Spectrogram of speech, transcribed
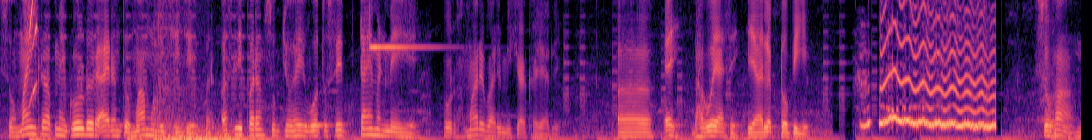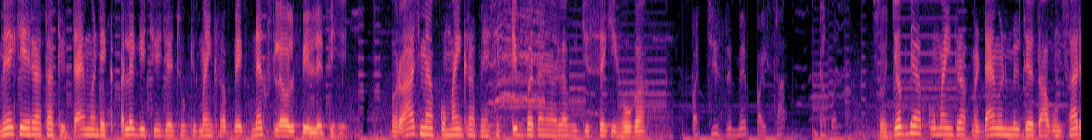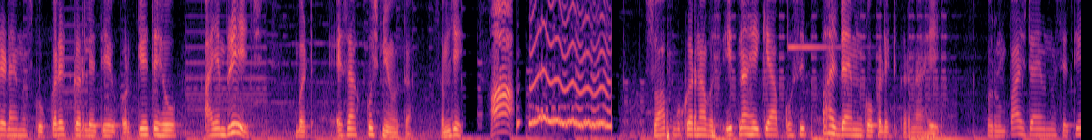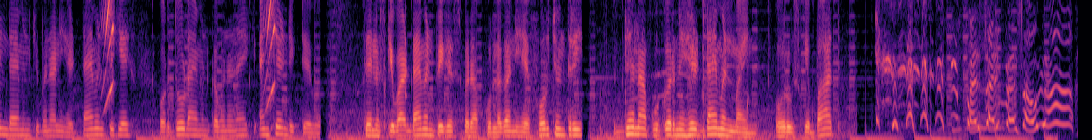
सो Minecraft में gold और iron तो मामूली चीज़ है पर असली परम सुख जो है वो तो सिर्फ़ डायमंड में ही है। और हमारे बारे में क्या ख्याल है? अ, ए भागो यहाँ से ये अलग टॉपिक है। सो so, हाँ मैं कह रहा था कि डायमंड एक अलग ही चीज़ है जो कि माइनक्राफ्ट में एक नेक्स्ट लेवल फील देती है। और आज मैं आपको माइनक्राफ्ट में ऐसी टिप बताने वाला हूँ जिससे कि होगा। 25 दिन में पैसा डबल सो so, जब भी आपको माइनक्राफ्ट में डायमंड मिलते हैं तो आप उन सारे डायमंड्स को कलेक्ट कर लेते हो और कहते हो आई एम रिच बट ऐसा कुछ नहीं होता समझे? हाँ। सो आपको करना बस इतना है कि आपको सिर्फ़ पाँच डायमंड को कलेक्ट करना है। और उन पाँच डायमंड में से तीन डायमंड की बनानी है डायमंड पिकेक्स और दो डायमंड का बनाना है एक एंशेंटिक टेबल देन उसके बाद डायमंड पिकेक्स पर आपको लगानी है फॉर्चून थ्री देन आपको करनी है डायमंड माइन और उसके बाद पैसा ही पैसा होगा।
